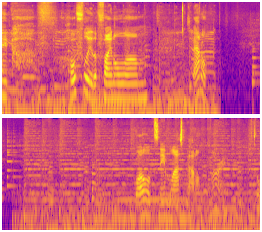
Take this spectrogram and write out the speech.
Alright. Hopefully the final, um, battle. Well, it's named Last Battle. Alright. Cool.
